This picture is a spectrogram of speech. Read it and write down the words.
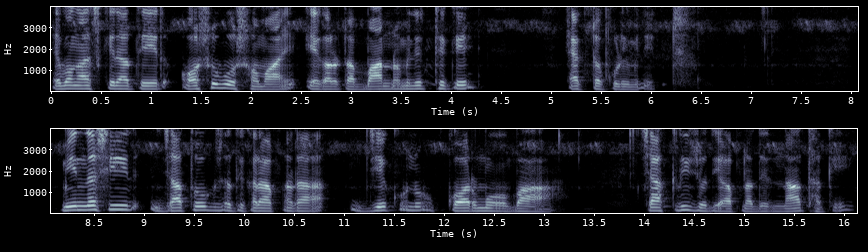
এবং আজকে রাতের অশুভ সময় এগারোটা বান্ন মিনিট থেকে একটা কুড়ি মিনিট। মীন রাশির জাতক জাতিকারা আপনারা যে কোনো কর্ম বা চাকরি যদি আপনাদের না থাকে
